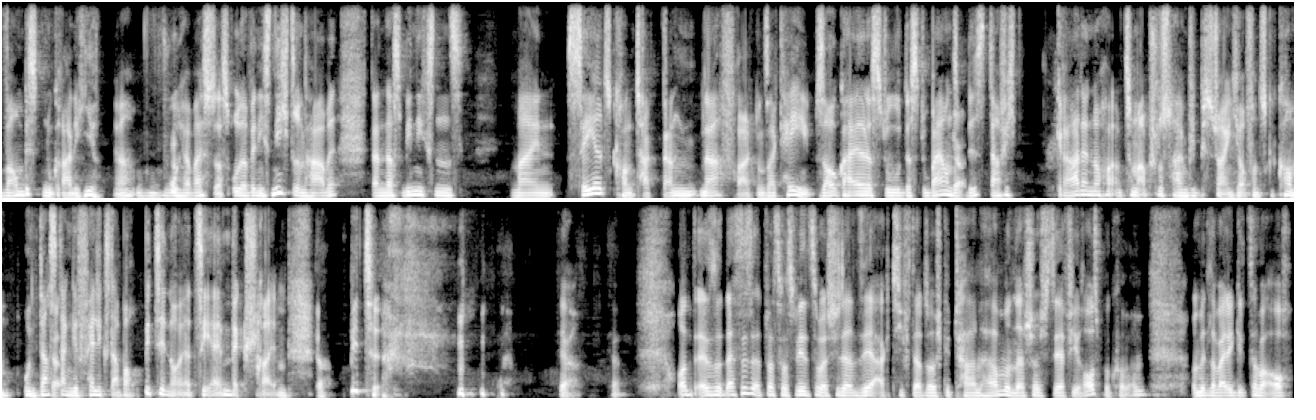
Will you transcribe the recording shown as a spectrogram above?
warum bist du gerade hier? Ja, woher ja. weißt du das? Oder wenn ich es nicht drin habe, dann das wenigstens mein Sales-Kontakt dann nachfragt und sagt, hey, saugeil, dass du, dass du bei uns ja. bist, darf ich gerade noch zum Abschluss fragen, wie bist du eigentlich auf uns gekommen? Und das ja. dann gefälligst aber auch bitte in euer CRM wegschreiben. Ja. Bitte. ja. Ja. Und also das ist etwas, was wir zum Beispiel dann sehr aktiv dadurch getan haben und natürlich sehr viel rausbekommen haben. Und mittlerweile gibt es aber auch,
